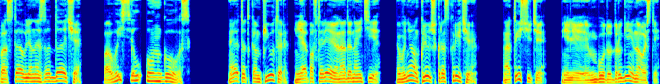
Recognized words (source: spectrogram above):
Поставлена задача, повысил он голос. Этот компьютер, я повторяю, надо найти. В нем ключ к раскрытию. Отыщите, или будут другие новости,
